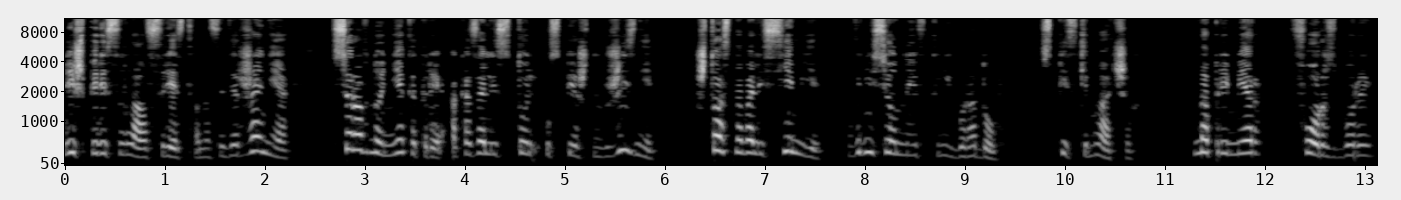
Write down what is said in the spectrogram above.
лишь пересылал средства на содержание, все равно некоторые оказались столь успешны в жизни, что основали семьи, внесенные в книгу родов, в списке младших. Например, Форсборы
